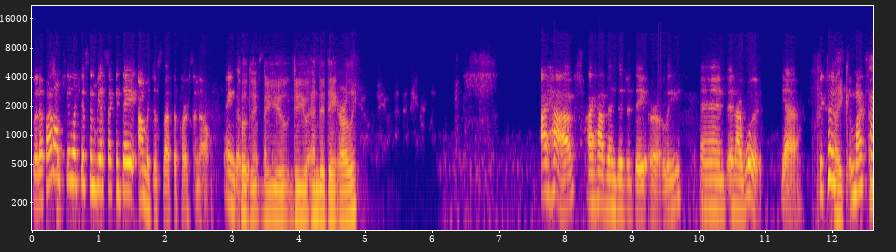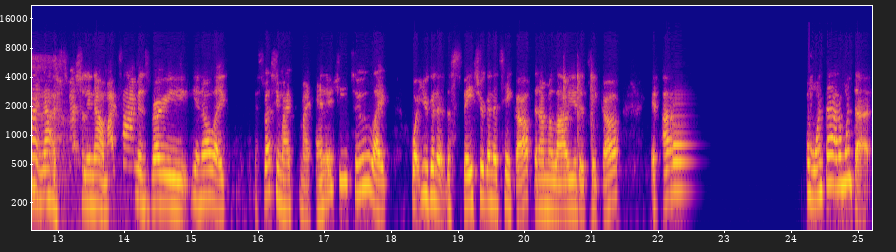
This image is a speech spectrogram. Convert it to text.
But if I don't feel like there's gonna be a second date, I'm gonna just let the person know. So do, no do you do you end the date early I have. I have ended a date early, and and I would, yeah, because Like, my time now, uh, especially now, my time is very, you know, like especially my my energy too, like what you're gonna, the space you're gonna take up that I'm allow you to take up. If I don't, want that, I don't want that.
